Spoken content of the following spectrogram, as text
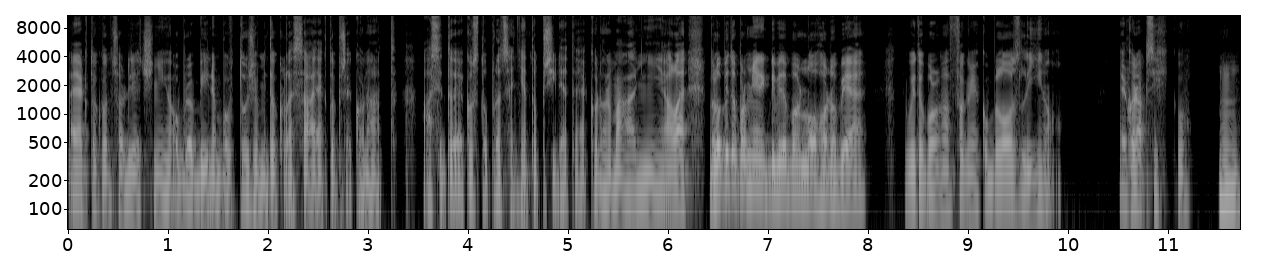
a jak to konsolidační období, nebo to, že mi to klesá, jak to překonat. Asi to jako stoprocentně to přijde, to je jako normální, ale bylo by to pro mě, kdyby to bylo dlouhodobě, tak by to bylo fakt jako bylo zlý, no. Jako na psychiku. Hmm.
